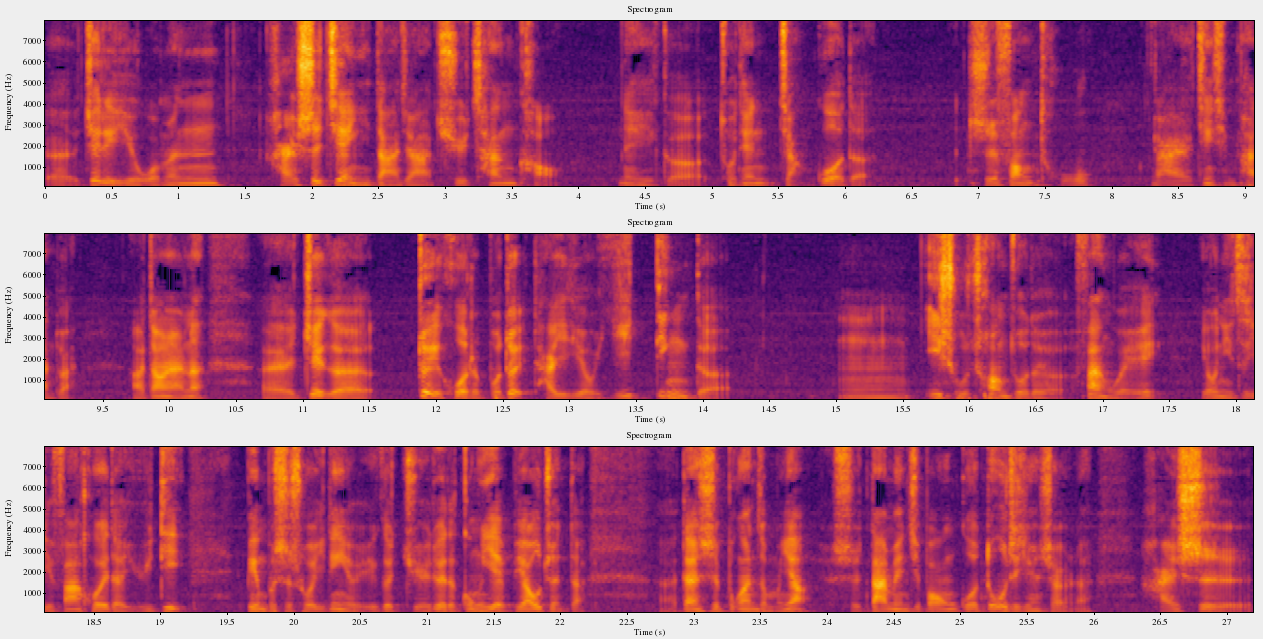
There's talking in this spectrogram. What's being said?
呃，这里我们还是建议大家去参考那个昨天讲过的直方图来进行判断啊。当然了，呃，这个对或者不对，它也有一定的嗯艺术创作的范围，有你自己发挥的余地，并不是说一定有一个绝对的工业标准的。呃，但是不管怎么样，是大面积曝光过度这件事儿呢，还是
